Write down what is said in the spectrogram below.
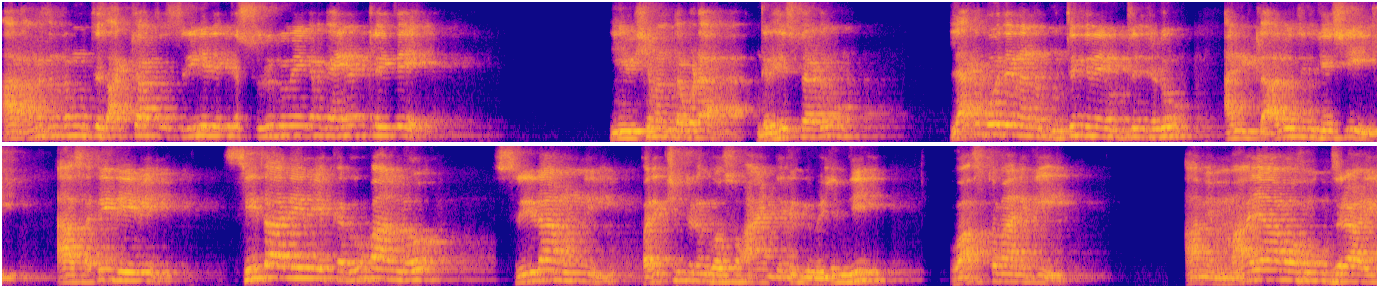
ఆ రామచంద్రమూర్తి సాక్షాత్తు శ్రీహరి యొక్క స్వరూపమే కనుక అయినట్లయితే ఈ విషయం అంతా కూడా గ్రహిస్తాడు. లేకపోతే నన్ను గుర్తించనే గుర్తించడు అని ఇట్లా ఆలోచన చేసి ఆ సతీదేవి సీతాదేవి యొక్క రూపాల్లో శ్రీరాముణ్ణి పరీక్షించడం కోసం ఆయన దగ్గరికి వెళ్ళింది. వాస్తవానికి ఆమె మాయామోహముద్రాడి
